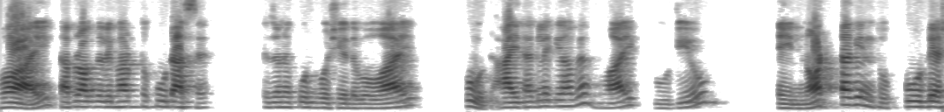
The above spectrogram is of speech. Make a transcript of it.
হোয়াই তারপর অক্সিলারি ভার্ব তো কুড আছে। এজন্য কুড বসিয়ে দেবো। হোয়াই কুড আই থাকলে কি হবে? হোয়াই কুড ইউ এই নটটা কিন্তু কুড এর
